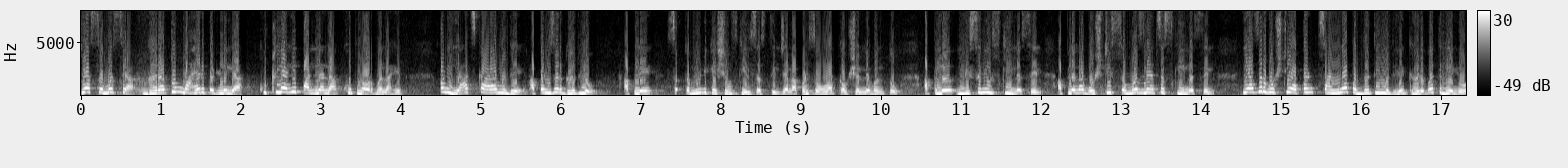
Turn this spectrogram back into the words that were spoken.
या समस्या घरातून बाहेर पडलेल्या कुठल्याही पाल्याला खूप नॉर्मल आहेत. पण याच काळामध्ये आपण जर घडलो आपले कम्युनिकेशन स्किल्स असतील ज्याला आपण संवाद कौशल्य म्हणतो आपलं लिसनिंग स्किल असेल आपल्याला गोष्टी समजण्याचं स्किल असेल या जर गोष्टी आपण चांगल्या पद्धतीमध्ये घडवत गेलो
